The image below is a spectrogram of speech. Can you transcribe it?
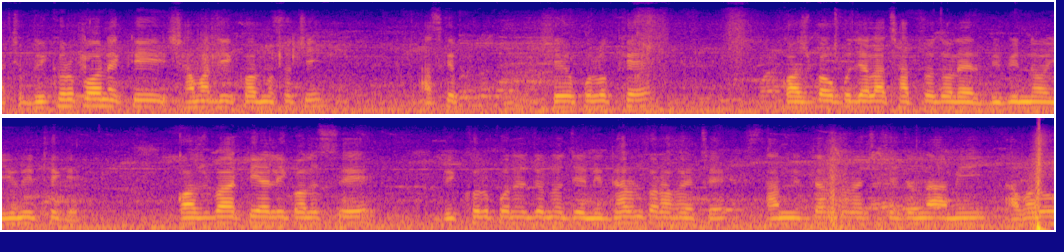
আচ্ছা বৃক্ষরোপণ একটি সামাজিক কর্মসূচি। আজকে সে উপলক্ষে কসবা উপজেলা ছাত্র দলের বিভিন্ন ইউনিট থেকে কসবা টিআলি কলেজে বৃক্ষরোপণের জন্য যে নির্ধারণ করা হয়েছে, স্থান নির্ধারণ করা হয়েছে, সেই জন্য আমি আবারও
